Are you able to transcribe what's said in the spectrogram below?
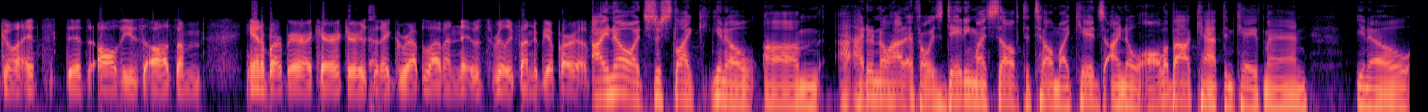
going. It's, it's all these awesome Hanna Barbera characters that I grew up loving. It was really fun to be a part of. I know. It's just like you know. Um, I, I don't know how. To, if I was dating myself to tell my kids, I know all about Captain Caveman. You know,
